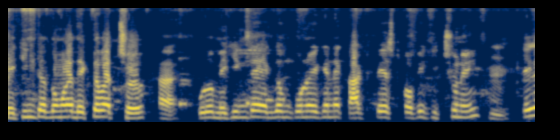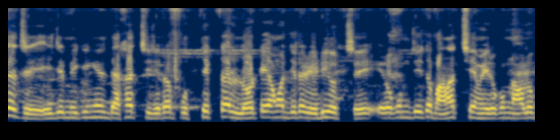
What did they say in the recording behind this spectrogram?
মেকিংটা তোমরা দেখতে পাচ্ছ হ্যাঁ। পুরো মেকিংটা একদম কোনো এখানে কাট পেস্ট কপি কিচ্ছু নেই। ঠিক আছে? এই যে মেকিং এ দেখাচ্ছি যেটা প্রত্যেকটা লটে আমার যেটা রেডি হচ্ছে এরকম যেটা বানাচ্ছি আমি এরকম না হলেও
